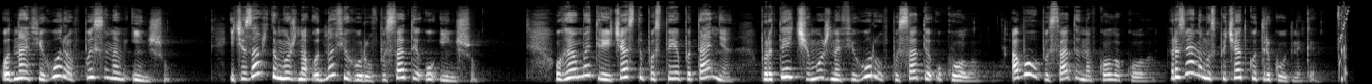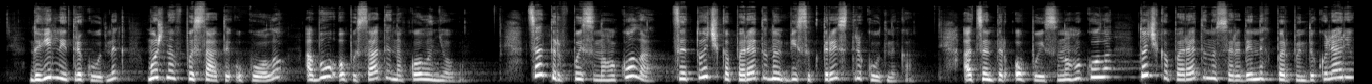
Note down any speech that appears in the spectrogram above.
одна фігура вписана в іншу? І чи завжди можна одну фігуру вписати у іншу? У геометрії часто постає питання про те, чи можна фігуру вписати у коло або описати навколо кола. Розглянемо спочатку трикутники. Довільний трикутник можна вписати у коло або описати навколо нього. Центр вписаного кола це точка перетину бісектрис трикутника, а центр описаного кола точка перетину серединних перпендикулярів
